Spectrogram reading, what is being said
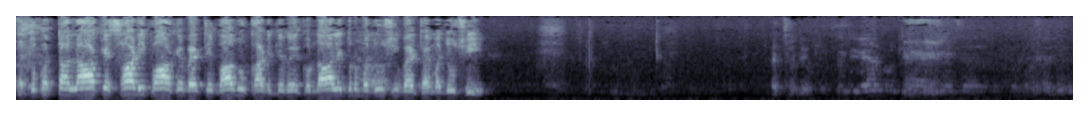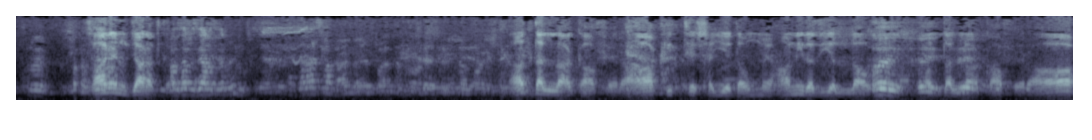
دوپٹا لا کے ساڑی پا کے بیٹھے بازو کٹ کے بیٹھو نال ادھر مجوسی بیٹھا ہے مجوسی سارے جارت کر حد اللہ سید ام ہانی رضی اللہ حد اللہ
